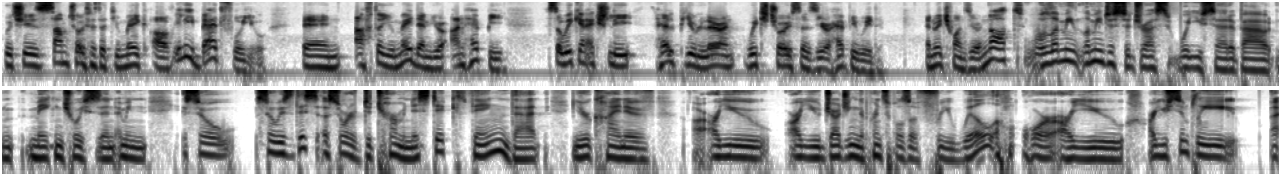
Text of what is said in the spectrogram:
which is some choices that you make are really bad for you. And after you made them, you're unhappy. So we can actually help you learn which choices you're happy with and which ones you're not. Well, let me let me just address what you said about making choices. And I mean, so so is this a sort of deterministic thing that you're kind of are you are you judging the principles of free will or are you are you simply uh,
